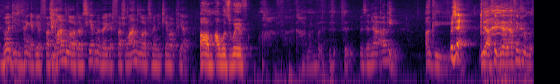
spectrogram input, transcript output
And what did you think of your first landlord? I was hearing about your first landlord when you came up here. Um, I was with. I can't remember. Is it, is it Was it not Uggy? Uggy? Was it? Yeah, I think. Yeah, I think it was.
